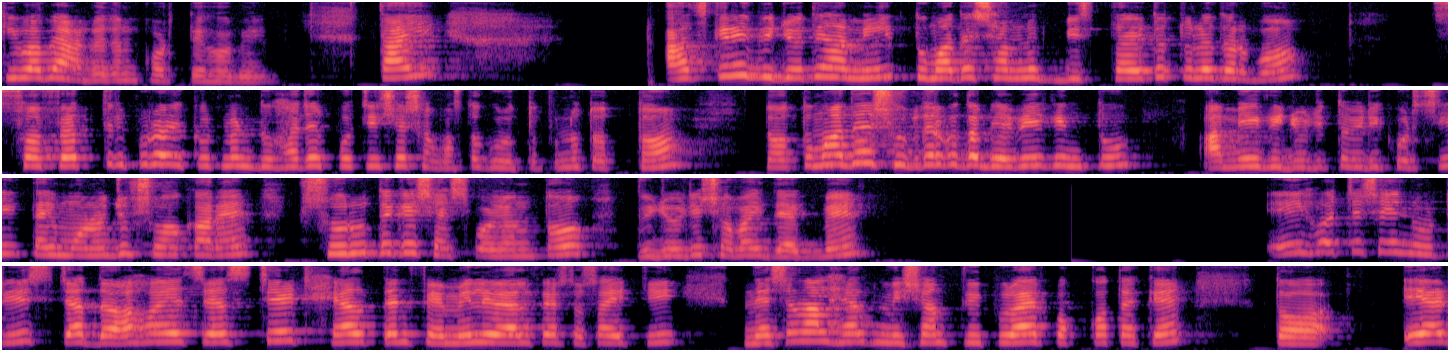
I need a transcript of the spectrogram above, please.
কীভাবে আবেদন করতে হবে? তাই আজকের এই ভিডিওতে আমি তোমাদের সামনে বিস্তারিত তুলে ধরবো। সফেদ ত্রিপুরা রিক্রুটমেন্ট দু হাজার পঁচিশের সমস্ত গুরুত্বপূর্ণ তথ্য। তো তোমাদের সুবিধার কথা ভেবেই কিন্তু আমি এই ভিডিওটি তৈরি করছি। তাই মনোযোগ সহকারে শুরু থেকে শেষ পর্যন্ত ভিডিওটি সবাই দেখবে। এই হচ্ছে সেই নোটিশ যা দেওয়া হয়েছে state health and family welfare society national health mission ত্রিপুরার পক্ষ থেকে। তো এর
